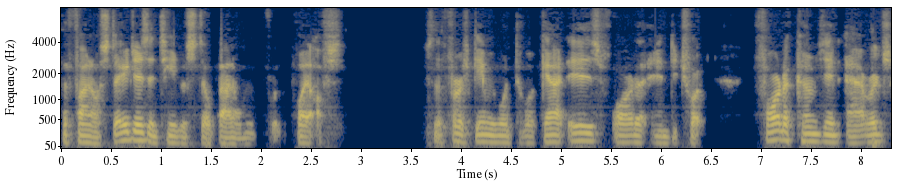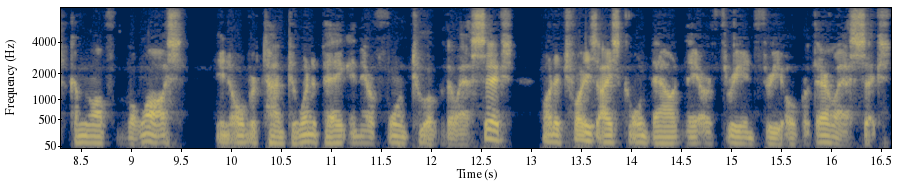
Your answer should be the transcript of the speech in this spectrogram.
the final stages and teams are still battling for the playoffs. So the first game we want to look at is Florida and Detroit. Florida comes in average, coming off of a loss in overtime to Winnipeg, and they are 4 2 over their last six, while Detroit is ice cold down. They are 3 and 3 over their last six.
